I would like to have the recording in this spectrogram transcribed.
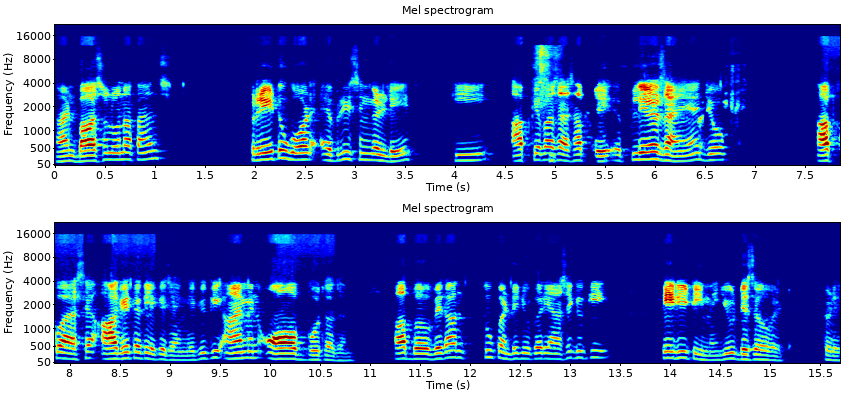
and Barcelona fans pray to God every single day कि आपके पास ऐसा प्लेयर्स आए हैं जो आपको ऐसे आगे तक लेके जाएँगे क्योंकि I am in of both of them अब वेदांत तू कंटिन्यू कर यहाँ से क्योंकि तेरी टीम है you deserve it today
